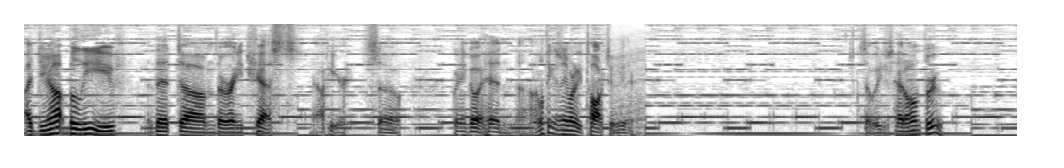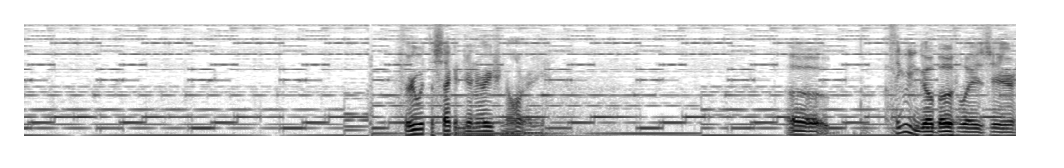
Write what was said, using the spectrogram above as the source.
I do not believe that um, there are any chests out here. So, we're to go ahead and... Uh, I don't think there's anybody to talk to either. So we just head on through. Through with the second generation already. Uh, I think we can go both ways here.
